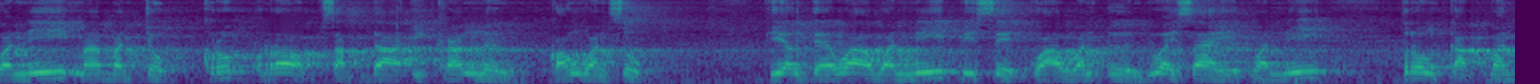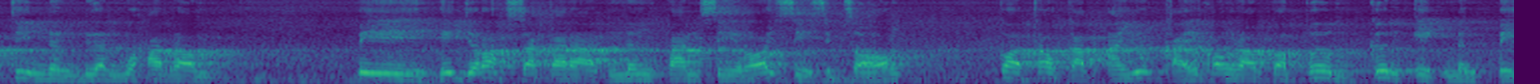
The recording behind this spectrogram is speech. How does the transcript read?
วันนี้มาบรรจบครบรอบสัปดาห์อีกครั้งหนึ่งของวันศุกร์เพียงแต่ว่าวันนี้พิเศษกว่าวันอื่นด้วยสาเหตุวันนี้ตรงกับวันที่หนึ่งเดือนมุฮัรรอม ปีฮิจรัชศักราช 1442 ก็เท่ากับอายุไขของเราก็เพิ่มขึ้นอีกหนึ่งปี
